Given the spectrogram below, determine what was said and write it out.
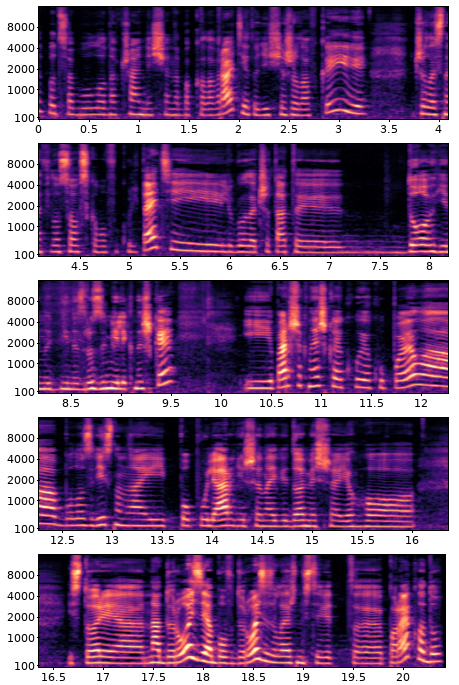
Типу, це було навчання ще на бакалавраті. Я тоді ще жила в Києві, вчилась на філософському факультеті, любила читати довгі, нудні, незрозумілі книжки. І перша книжка, яку я купила, було, звісно, найпопулярніше, найвідоміша його історія на дорозі або в дорозі, в залежності від е, перекладу.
